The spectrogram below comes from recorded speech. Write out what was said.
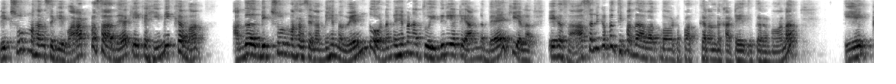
භික්ෂුන් වහන්සේගේ වරප්‍රසාදයක් ඒක හිමිකම අද භික්ෂුන් වහන්සේලා මෙහෙම වෙන්න ඕන මෙහෙම නැතුව ඉදිරියට යන්න බෑ කියලා ඒක සාසනික ප්‍රතිපදාවක් බවට පත් කරන්න කටයුතු කරනවා නම් ඒක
